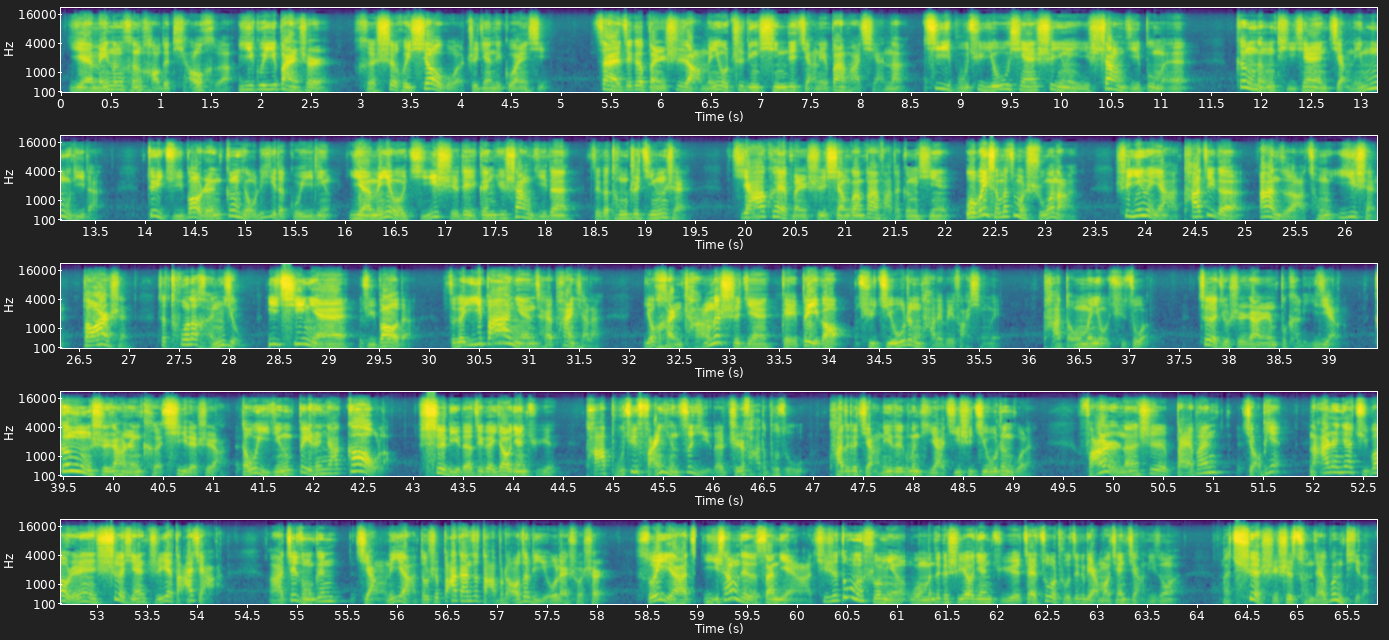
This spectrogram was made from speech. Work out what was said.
也没能很好的调和依规办事儿和社会效果之间的关系。在这个本市啊没有制定新的奖励办法前呢，既不去优先适用于上级部门，更能体现奖励目的的，对举报人更有利的规定，也没有及时的根据上级的这个通知精神，加快本市相关办法的更新。我为什么这么说呢？是因为呀，他这个案子啊，从一审到二审，这拖了很久，一七年举报的，这个一八年才判下来。有很长的时间给被告去纠正他的违法行为，他都没有去做，这就是让人不可理解了。更是让人可气的是啊，都已经被人家告了，市里的这个药监局他不去反省自己的执法的不足，他这个奖励这个问题啊及时纠正过来，反而呢是百般狡辩，拿人家举报人涉嫌职业打假啊这种跟奖励啊都是八竿子打不着的理由来说事儿。所以啊，以上这三点啊，其实都能说明我们这个食药监局在做出这个两毛钱奖励中啊，啊，确实是存在问题的，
